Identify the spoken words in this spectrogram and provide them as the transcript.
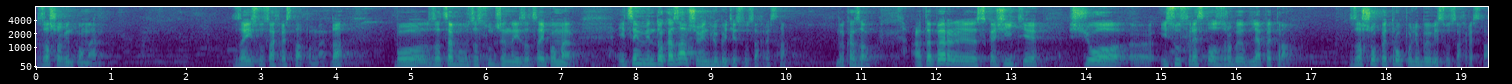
За що він помер? За Ісуса Христа помер, да? бо за це був засуджений, за це й помер. І цим він доказав, що він любить Ісуса Христа. Доказав. А тепер е, скажіть, е, що Ісус Христос зробив для Петра? За що Петро полюбив Ісуса Христа?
